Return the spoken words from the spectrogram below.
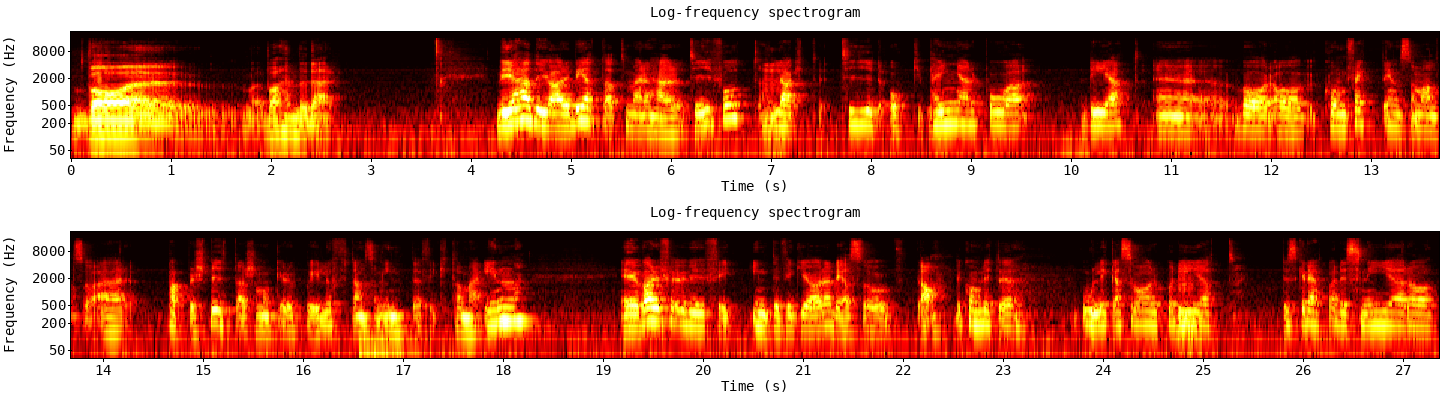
vad, eh, vad hände där? Vi hade ju arbetat med det här tifot, lagt tid och pengar på det, eh, varav konfettin som alltså är pappersbitar som åker upp i luften som inte fick ta med in. Eh, varför vi fick, inte fick göra det så, ja, det kom lite olika svar på det. Att det skräpades ner och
